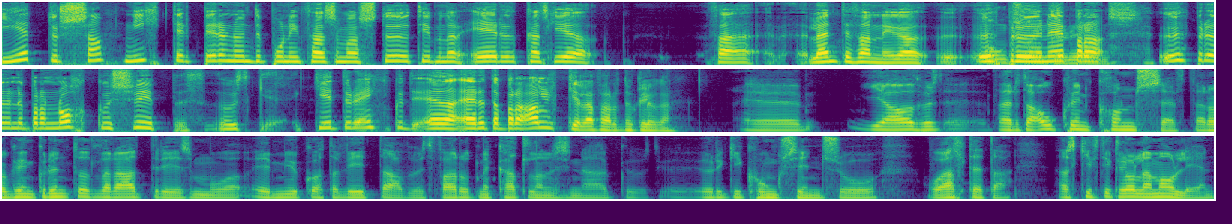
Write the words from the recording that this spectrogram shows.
getur samt nýttir byrjan undirbúning þar sem að stöðutípunar eru kannski að það lendir þannig að uppröðun er bara uppröðun er bara nokkuð svipuð. Þú veist, getur einhvern eða er þetta bara algjörlega að fara út um gluggan Uh, já, þú veist, það er þetta ákveðin konsept, það er ákveðin grundallar atriði sem er mjög gott að vita af, fara út með kallana sína, öryggi kóngsins og, og allt þetta. Það skiptir klálega máli en,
